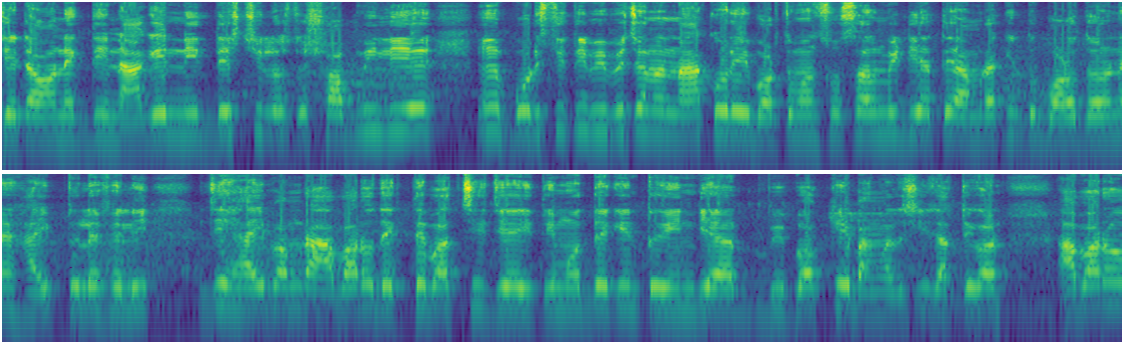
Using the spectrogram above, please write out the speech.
যেটা অনেক দিন আগের নির্দেশ ছিল। তো সব মিলিয়ে আহ, পরিস্থিতি বিবেচনা না করেই বর্তমান সোশ্যাল মিডিয়াতে আমরা কিন্তু বড় ধরনের হাইপ তুলে ফেলি। যে হাইপ আমরা আবারও দেখতে পাচ্ছি যে ইতিমধ্যে কিন্তু ইন্ডিয়া বিপক্ষে বাংলাদেশি যাত্রীগণ আবারও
